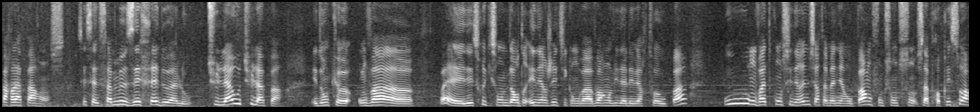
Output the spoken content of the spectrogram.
par l'apparence. C'est ce fameux effet de halo. Tu l'as ou tu l'as pas. Et donc, euh, on va. euh, ouais, des trucs qui sont d'ordre énergétique. On va avoir envie d'aller vers toi ou pas, ou on va te considérer d'une certaine manière ou pas en fonction de son- sa propre histoire.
